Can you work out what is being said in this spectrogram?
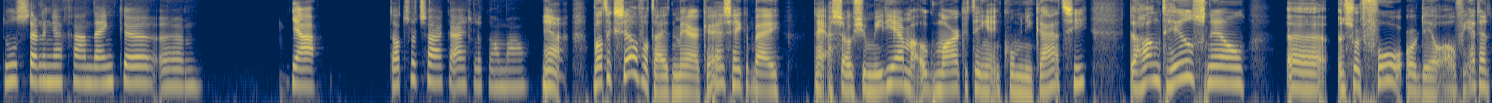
doelstellingen gaan denken. Ja, dat soort zaken eigenlijk allemaal. Ja, wat ik zelf altijd merk, hè, zeker bij nou ja, social media, maar ook marketing en communicatie. Er hangt heel snel eh, een soort vooroordeel over. Ja, dan,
